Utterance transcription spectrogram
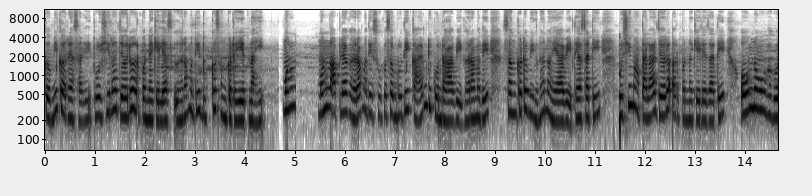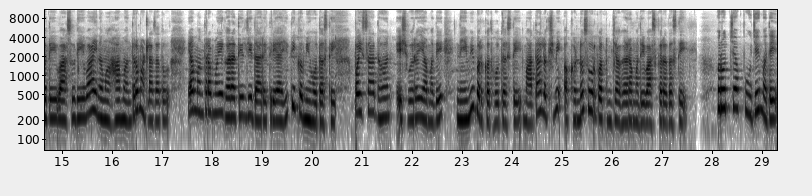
कमी करण्यासाठी तुळशीला जल अर्पण केल्यास घरामध्ये दुःख संकट येत नाही. म्हणून म्हणून आपल्या घरामध्ये सुखसमृद्धी कायम टिकून राहावी. घरामध्ये संकट विघ्न न यावे. त्यासाठी ऋषी माताला जल अर्पण केले जाते. ओम नमो भगवते वासुदेवाय नम हा मंत्र म्हटला जातो. या मंत्रामुळे घरातील जी दारिद्र्य आहे ती कमी होत असते. पैसा धन ऐश्वर यामध्ये नेहमी बरकत होत असते. माता लक्ष्मी अखंड स्वरूपात तुमच्या घरामध्ये वास करत असते. रोजच्या पूजेमध्ये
